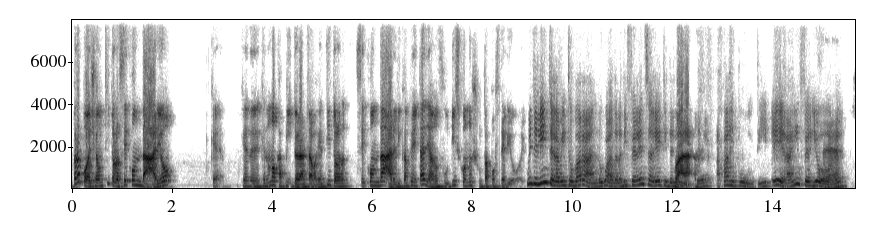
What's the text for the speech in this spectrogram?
però poi c'è un titolo secondario che che, che, non ho capito in realtà, perché il titolo secondario di campione italiano fu disconosciuto a posteriori. Quindi l'Inter ha vinto barando, guarda, la differenza reti dell'Inter guarda. a pari punti era inferiore, eh.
